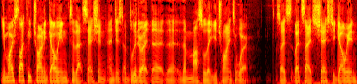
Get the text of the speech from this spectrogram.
you're most likely trying to go into that session and just obliterate the, the, the muscle that you're trying to work. So let's say it's chest. You go in,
